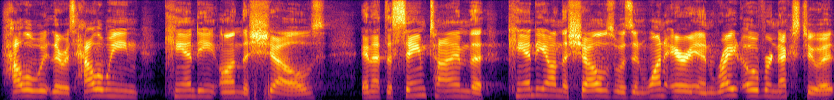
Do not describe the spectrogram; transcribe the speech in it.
Halloween, there was Halloween candy on the shelves. And at the same time, the candy on the shelves was in one area, and right over next to it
